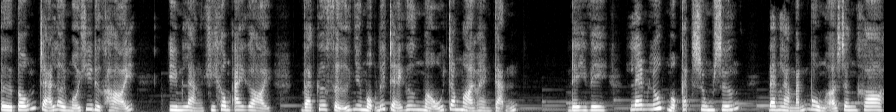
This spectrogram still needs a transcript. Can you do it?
Từ tốn trả lời mỗi khi được hỏi, im lặng khi không ai gọi và cư xử như một đứa trẻ gương mẫu trong mọi hoàn cảnh. Davy lem luốc một cách sung sướng, đang làm bánh bùn ở sân kho.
